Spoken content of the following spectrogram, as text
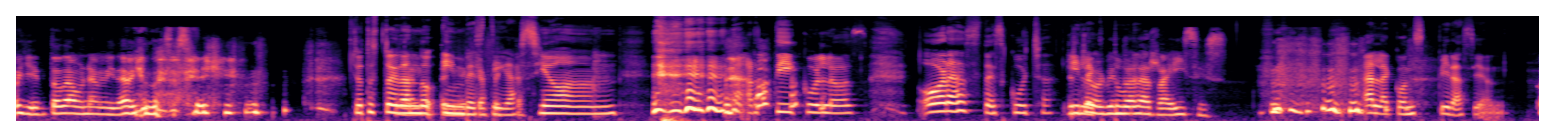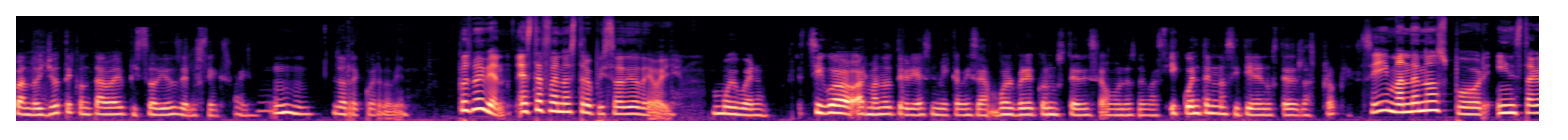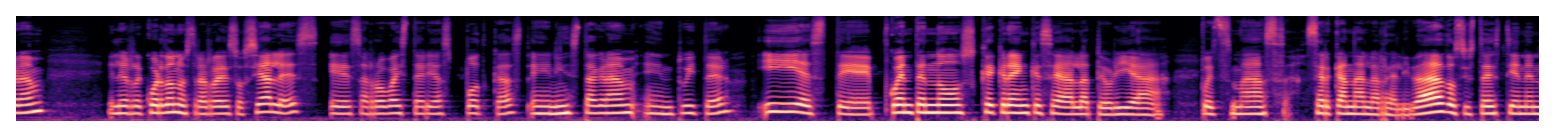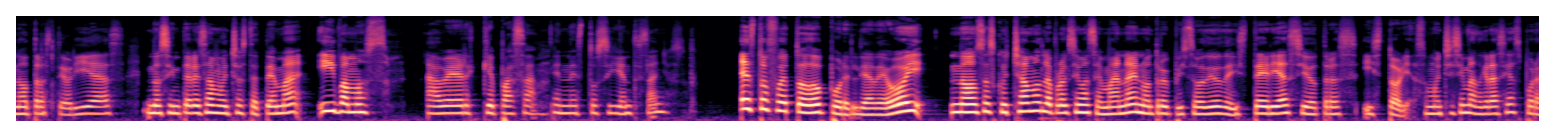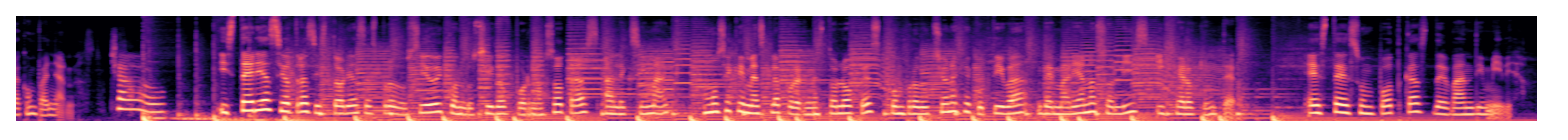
Oye, toda una vida viendo esa serie. Yo te estoy dando investigación, artículos, horas de escucha y estoy volviendo a las raíces. a la conspiración. Cuando yo te contaba episodios de los X-Files. lo recuerdo bien. Pues muy bien, este fue nuestro episodio de hoy. Muy bueno. Sigo armando teorías en mi cabeza. Volveré con ustedes a unas nuevas. Y cuéntenos si tienen ustedes las propias. Sí, mándenos por Instagram. Les recuerdo nuestras redes sociales. Es arroba histerias podcast en Instagram, en Twitter. Y este, cuéntenos qué creen que sea la teoría pues más cercana a la realidad o si ustedes tienen otras teorías. Nos interesa mucho este tema y vamos a ver qué pasa en estos siguientes años. Esto fue todo por el día de hoy. Nos escuchamos la próxima semana en otro episodio de Histerias y otras historias. Muchísimas gracias por acompañarnos. Chao. Histerias y otras historias es producido y conducido por nosotras, Alex y Mac, música y mezcla por Ernesto López, con producción ejecutiva de Mariana Solís y Jero Quintero. Este es un podcast de Bandy Media.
